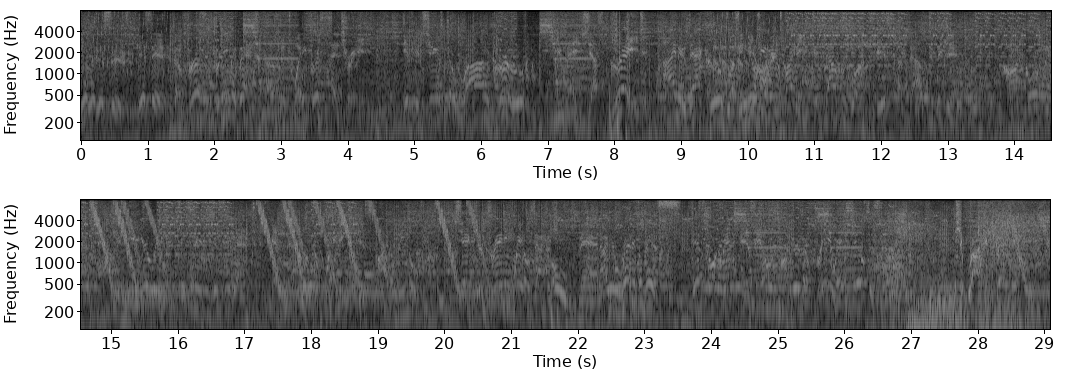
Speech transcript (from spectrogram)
This is this is the first dream event of the 21st century. If you choose the wrong groove, you may just great. I knew that groove was in your heart. Fighting 2001 is about to begin. Hardcore fans have eagerly anticipating this event, and now the waiting is finally over. Check your training wheels at the. Oh man, are you ready for this? This tournament is held under the free ratio system. Keep rocking, baby.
